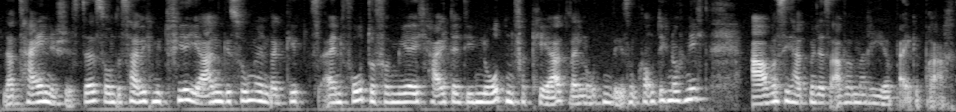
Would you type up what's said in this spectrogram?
Lateinisch ist das. Und das habe ich mit vier Jahren gesungen. Da gibt es ein Foto von mir. Ich halte die Noten verkehrt, weil Noten lesen konnte ich noch nicht. Aber sie hat mir das Ave Maria beigebracht.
